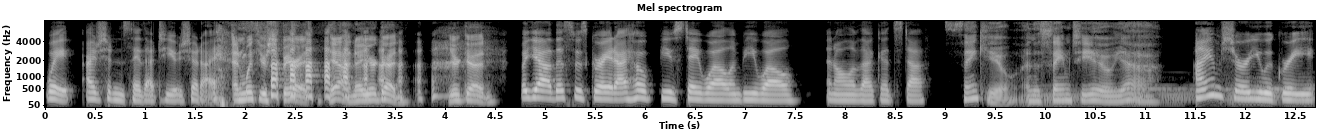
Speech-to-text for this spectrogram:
Wait, I shouldn't say that to you, should I? And with your spirit. yeah, no, you're good. You're good. But yeah, this was great. I hope you stay well and be well and all of that good stuff. Thank you. And the same to you. Yeah. I am sure you agree.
